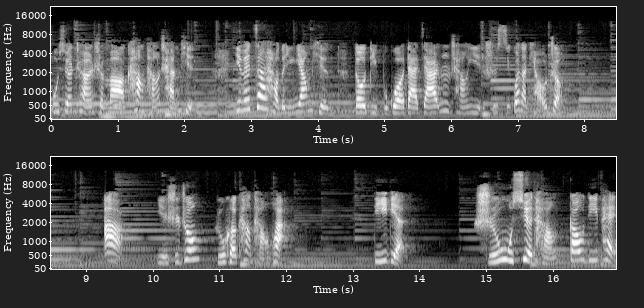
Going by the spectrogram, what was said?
不宣传什么抗糖产品，因为再好的营养品都抵不过大家日常饮食习惯的调整。二，饮食中如何抗糖化？第一点，食物血糖高低配。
